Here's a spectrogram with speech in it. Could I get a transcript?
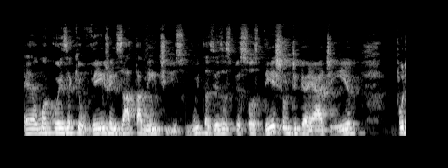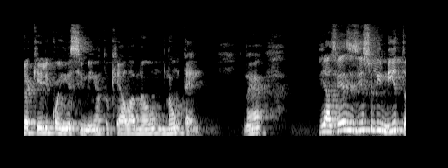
é uma coisa que eu vejo é exatamente isso. Muitas vezes as pessoas deixam de ganhar dinheiro por aquele conhecimento que ela não, não tem, né? E às vezes isso limita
